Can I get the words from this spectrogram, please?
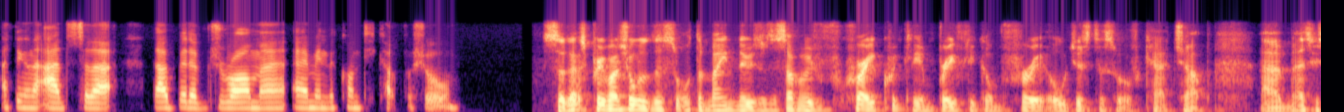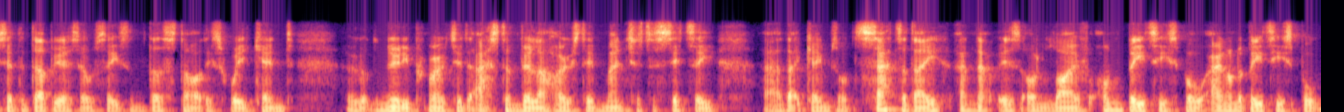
I think that adds to that that bit of drama um in the Conti Cup for sure. So that's pretty much all of the sort of the main news of the summer. We've very quickly and briefly gone through it all just to sort of catch up. Um, as we said, the WSL season does start this weekend. We've got the newly promoted Aston Villa hosting Manchester City. Uh, that game's on Saturday, and that is on live on BT Sport and on the BT Sport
